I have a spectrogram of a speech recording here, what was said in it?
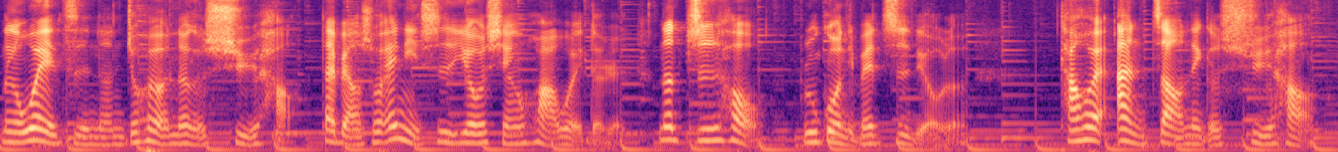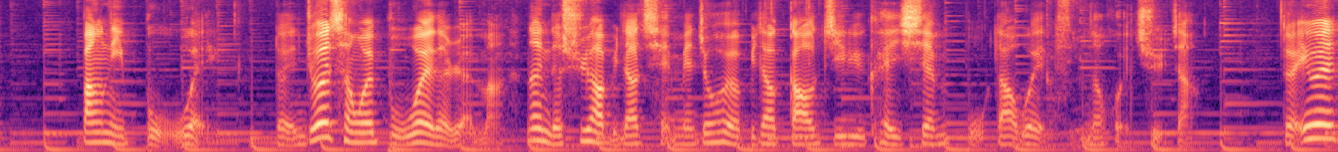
那个位置呢，你就会有那个序号，代表说，哎，你是优先划位的人。那之后如果你被滞留了，他会按照那个序号帮你补位，对你就会成为补位的人嘛。那你的序号比较前面，就会有比较高几率可以先补到位置，那回去这样。对，因为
